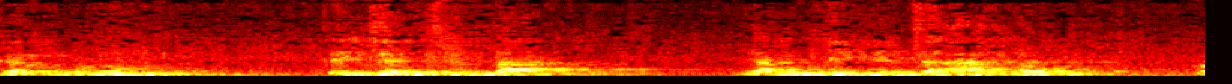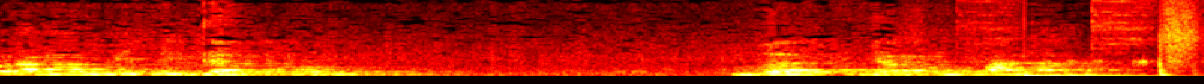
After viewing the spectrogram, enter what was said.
33 juta. Yang di BCA itu kurang lebih 30 dua 34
